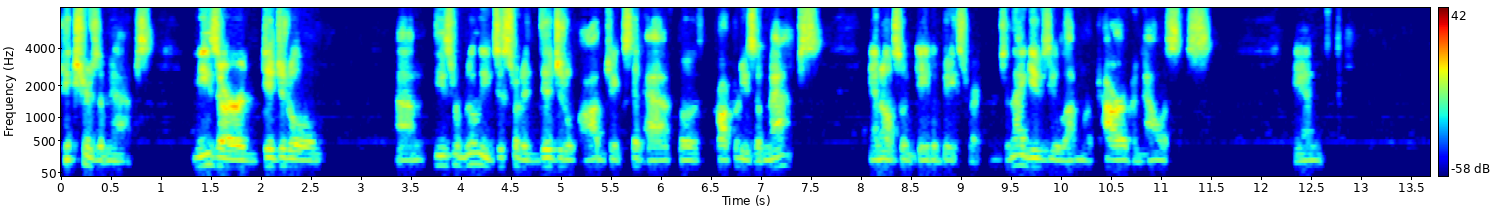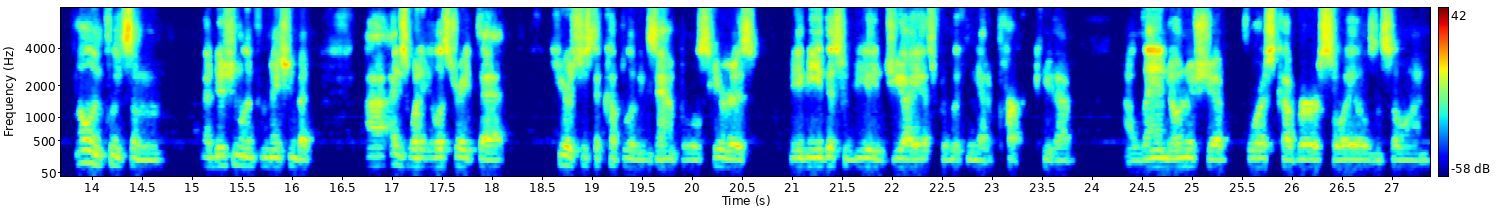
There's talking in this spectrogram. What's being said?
pictures of maps. These are digital, um, these are really just sort of digital objects that have both properties of maps and also database records. And that gives you a lot more power of analysis. And I'll include some additional information, but I just want to illustrate that here's just a couple of examples. Here is Maybe this would be a GIS for looking at a park. You have land ownership, forest cover, soils, and so on.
